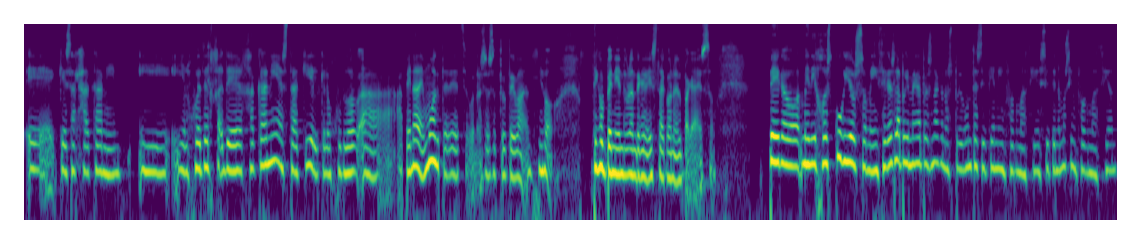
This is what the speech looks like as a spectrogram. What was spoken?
eh, que es al-Haqqani. Y, el juez Ja- de Haqqani está aquí, el que lo juzgó a, pena de muerte, de hecho. Bueno, eso es otro tema. Yo tengo pendiente una entrevista con él para eso. Pero me dijo, es curioso, me dice, eres la primera persona que nos pregunta si tiene información, si tenemos información.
